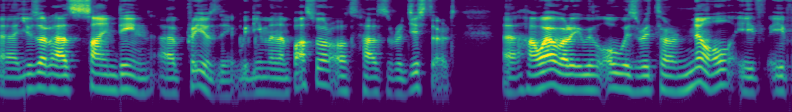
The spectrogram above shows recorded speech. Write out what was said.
uh, user has signed in uh, previously with email and password or has registered. Uh, however, it will always return null if, if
